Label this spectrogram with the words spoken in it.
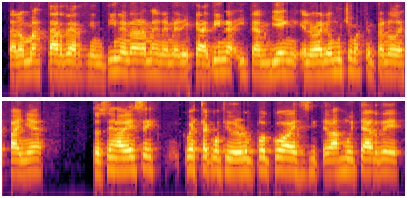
hasta lo más tarde Argentina, nada más en América Latina, y también el horario mucho más temprano de España. Entonces a veces cuesta configurar un poco, a veces si te vas muy tarde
